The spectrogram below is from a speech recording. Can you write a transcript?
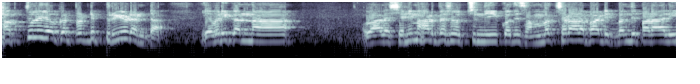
భక్తుల యొక్కటువంటి ప్రియుడంట. ఎవరికన్నా వాళ్ళ శని మహర్దశ వచ్చింది కొన్ని సంవత్సరాల పాటు ఇబ్బంది పడాలి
